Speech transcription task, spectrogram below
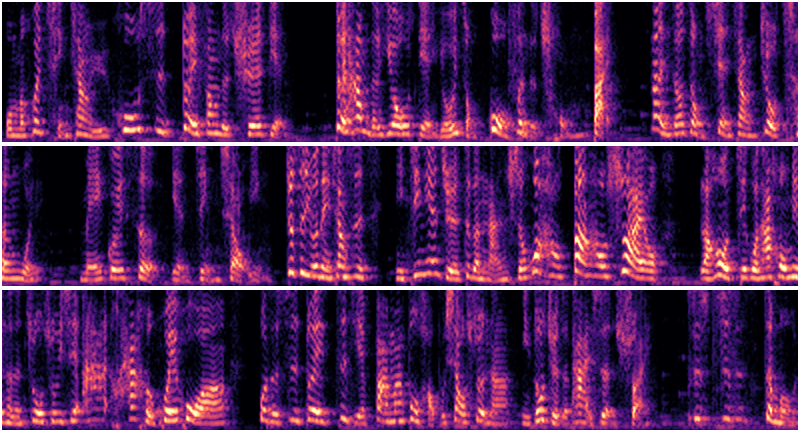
我们会倾向于忽视对方的缺点，对他们的优点有一种过分的崇拜。那你知道这种现象就称为玫瑰色眼镜效应，就是有点像是你今天觉得这个男生哇，好棒好帅哦，然后结果他后面可能做出一些啊，他很挥霍啊，或者是对自己的爸妈不好不孝顺啊，你都觉得他还是很帅，是 就是这么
